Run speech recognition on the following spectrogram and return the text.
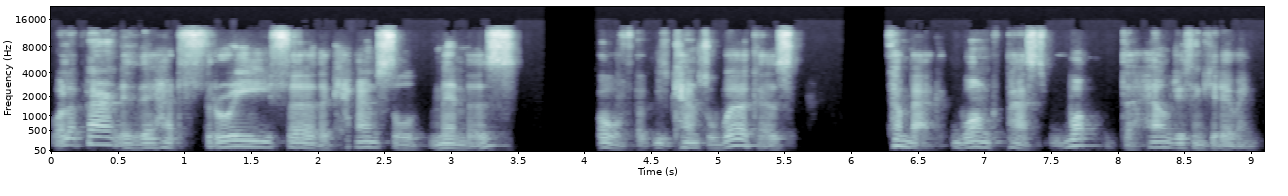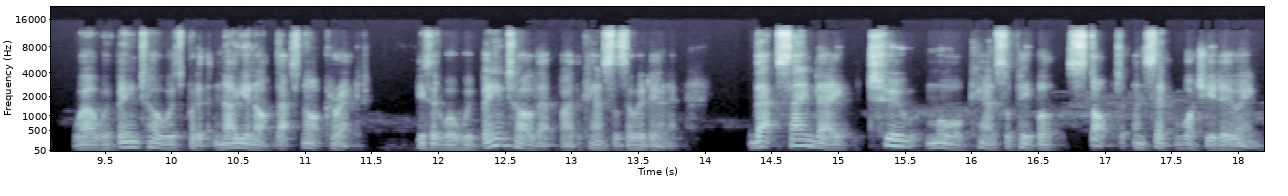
Well, apparently they had three further council members or council workers come back. One passed, what the hell do you think you're doing? Well, we've been told we've put it. No, you're not. That's not correct. He said, well, we've been told that by the council, so we're doing it. That same day, two more council people stopped and said, What are you doing?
